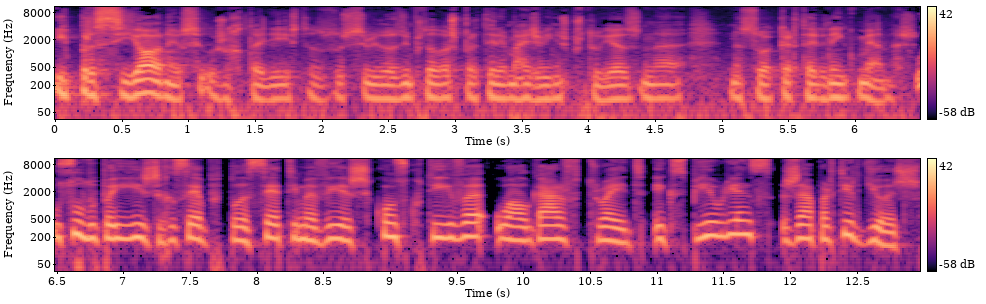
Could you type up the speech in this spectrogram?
e pressionem os, retalhistas, os distribuidores e importadores para terem mais vinhos portugueses na, na sua carteira de encomendas. O sul do país recebe pela sétima vez consecutiva o Algarve Trade Experience já a partir de hoje.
